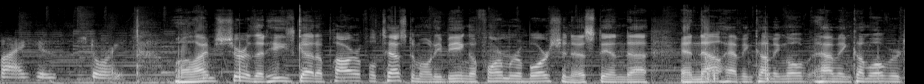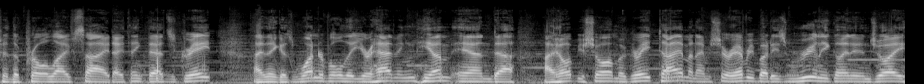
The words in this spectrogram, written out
by his story. Well, I'm sure that he's got a powerful testimony, being a former abortionist, and uh, and now having coming over, having come over to the pro-life side. I think that's great. I think it's wonderful that you're having him, and uh, I hope you show him a great time. And I'm sure everybody's really going to enjoy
